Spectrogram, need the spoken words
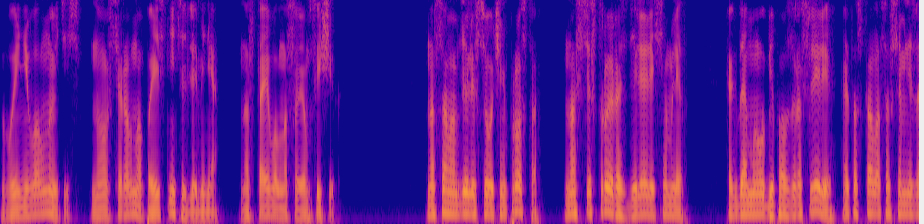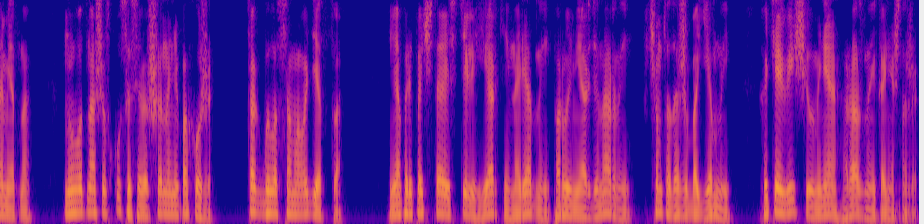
Вы не волнуйтесь, но все равно поясните для меня, настаивал на своем сыщик. На самом деле все очень просто. Нас с сестрой разделяли семь лет. Когда мы обе повзрослели, это стало совсем незаметно. Но вот наши вкусы совершенно не похожи. Так было с самого детства. Я предпочитаю стиль яркий, нарядный, порой неординарный, в чем-то даже богемный, хотя вещи у меня разные, конечно же.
